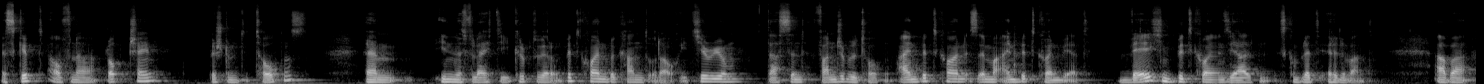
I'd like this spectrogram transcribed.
Es gibt auf einer Blockchain bestimmte Tokens. Ähm, Ihnen ist vielleicht die Kryptowährung Bitcoin bekannt oder auch Ethereum. Das sind Fungible Token. Ein Bitcoin ist immer ein Bitcoin wert. Welchen Bitcoin Sie halten, ist komplett irrelevant. Aber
